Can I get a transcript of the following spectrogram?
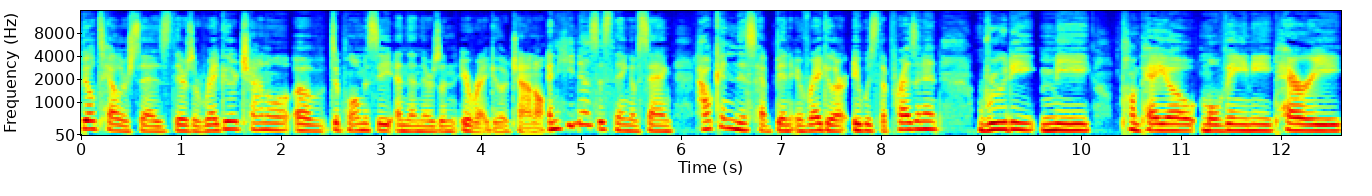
Bill Taylor says there's a regular channel of diplomacy and then there's an irregular channel. And he does this thing of saying, how can this have been irregular? It was the president, Rudy, me, Pompeo, Mulvaney, Perry.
